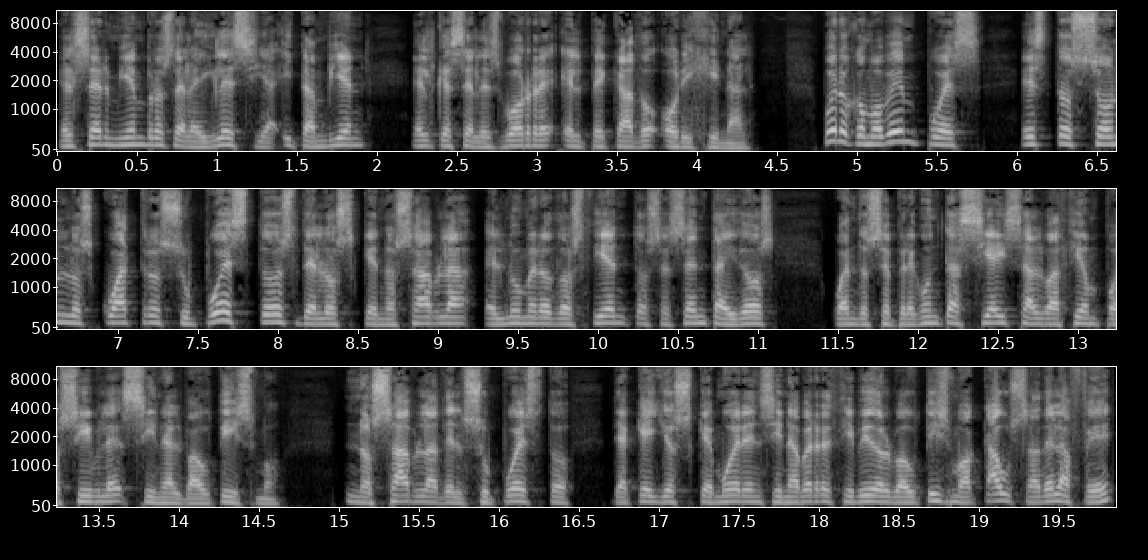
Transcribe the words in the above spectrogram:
el ser miembros de la Iglesia y también el que se les borre el pecado original. Bueno, como ven, pues estos son los cuatro supuestos de los que nos habla el número 262 cuando se pregunta si hay salvación posible sin el bautismo. Nos habla del supuesto de aquellos que mueren sin haber recibido el bautismo a causa de la fe,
